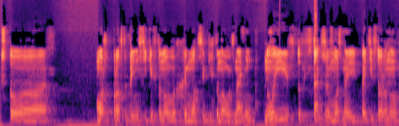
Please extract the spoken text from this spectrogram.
что может просто принести каких-то новых эмоций, каких-то новых знаний. Ну и также можно и пойти в сторону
